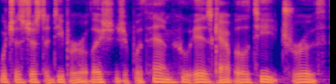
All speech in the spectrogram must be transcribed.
which is just a deeper relationship with Him, who is capital T truth.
